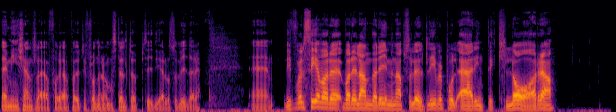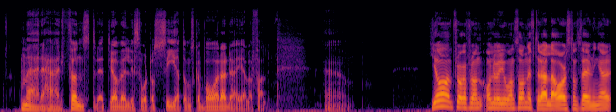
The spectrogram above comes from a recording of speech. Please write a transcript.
Det är min känsla jag får i alla fall utifrån hur de har ställt upp tidigare och så vidare. Eh, vi får väl se vad det, vad det landar i, men absolut, Liverpool är inte klara med det här fönstret. Jag har väldigt svårt att se att de ska vara där i alla fall. Eh, ja, en fråga från Oliver Johansson. Efter alla Arsenals värvningar,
